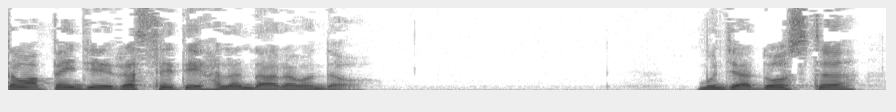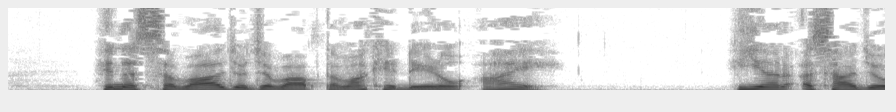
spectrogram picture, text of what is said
तव्हां पंहिंजे रस्ते ते हलंदा रहंदव मुंहिंजा दोस्त हिन सवाल जो जवाब तव्हां खे ॾियणो आहे हींअर असांजो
